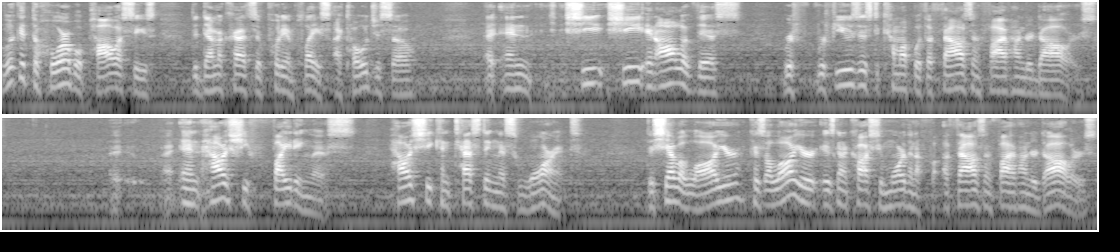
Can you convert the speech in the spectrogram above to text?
look at the horrible policies the Democrats have put in place. I told you so. And she, she, in all of this, ref, refuses to come up with a thousand five hundred dollars. Uh, and how is she fighting this? How is she contesting this warrant? Does she have a lawyer? Because a lawyer is going to cost you more than a thousand five hundred dollars.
